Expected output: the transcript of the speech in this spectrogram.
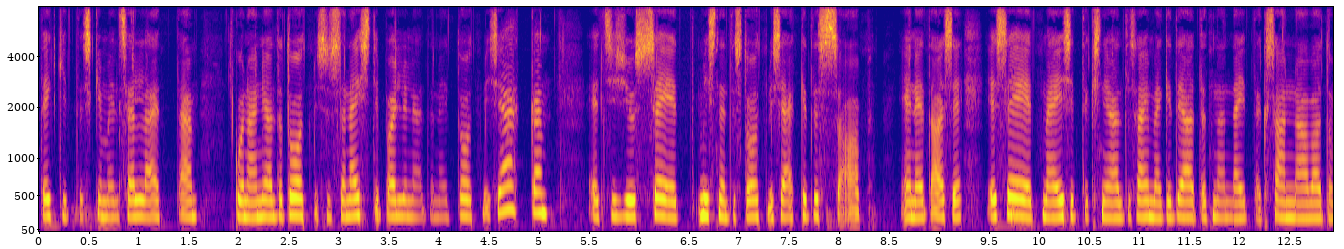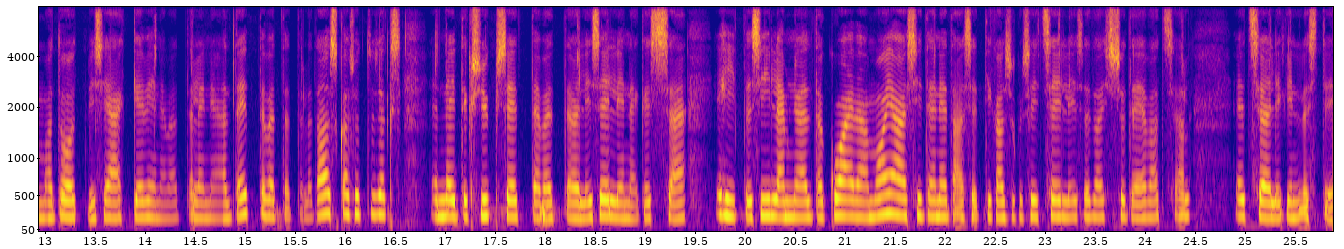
tekitaski meil selle, et kuna nii-öelda tootmises on hästi palju nii-öelda neid tootmisjääke, et siis just see, et mis nendest tootmisjääkidest saab ja nii edasi. ja see, et me esiteks nii-öelda saimegi teada, et nad näiteks annavad oma tootmisjääke erinevatele nii-öelda ettevõtetele taaskasutuseks, et näiteks üks ettevõte oli selline, kes ehitas hiljem nii-öelda koeramajasid ja nii edasi, et igasuguseid selliseid asju teevad seal. et see oli kindlasti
